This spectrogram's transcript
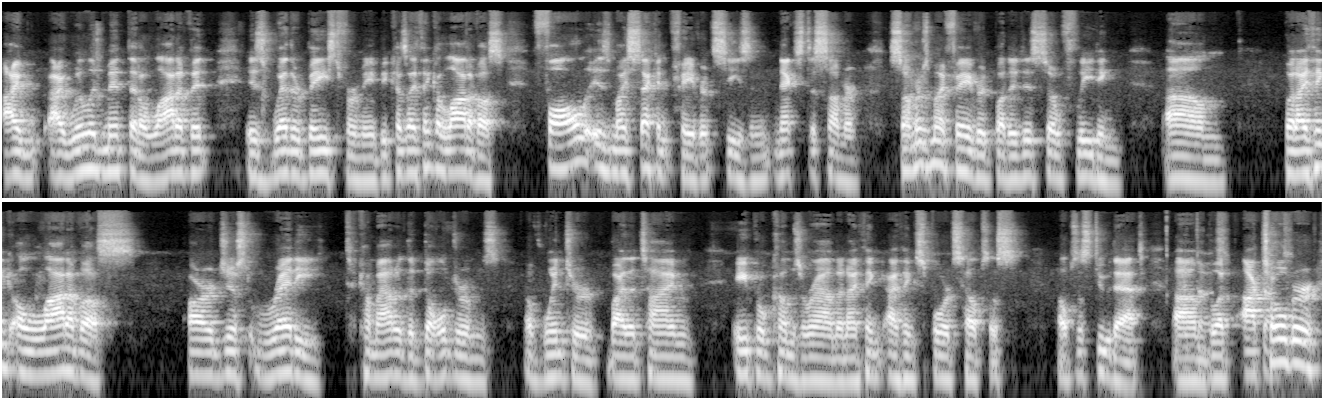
I I will admit that a lot of it is weather based for me because I think a lot of us fall is my second favorite season next to summer. Summer's my favorite, but it is so fleeting. Um, but I think a lot of us are just ready to come out of the doldrums of winter by the time April comes around, and I think I think sports helps us helps us do that. Um, but October,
